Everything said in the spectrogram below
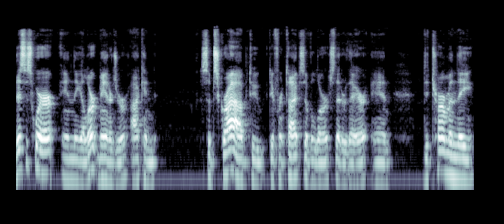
This is where in the alert manager I can subscribe to different types of alerts that are there and determine the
